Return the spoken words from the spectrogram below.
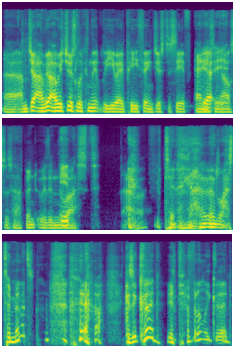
Uh, I'm ju- I was just looking at the UAP thing just to see if anything it- else has happened within the it- last. 10, in the last 10 minutes? Yeah because it could it definitely could.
